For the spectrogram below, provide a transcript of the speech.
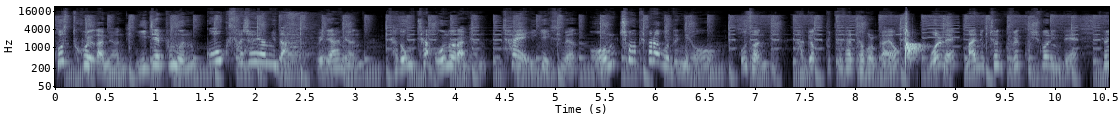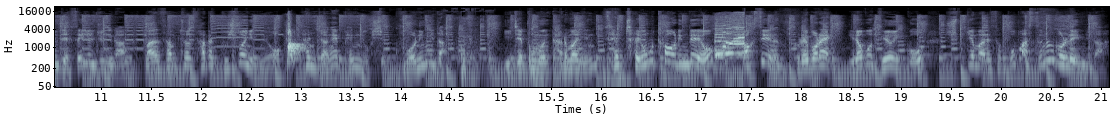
코스트코에 가면 이 제품은 꼭 사셔야 합니다. 왜냐하면 자동차 오너라면 차에 이게 있으면 엄청 편하거든요. 우선 가격부터 살펴볼까요? 원래 16,990원인데 현재 세일 중이라 13,490원이고요. 한 장에 169원입니다. 이 제품은 다름 아닌 세차용 타월인데요. 박스에는 그래버렉이라고 되어 있고 쉽게 말해서 뽑아 쓰는 걸레입니다.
